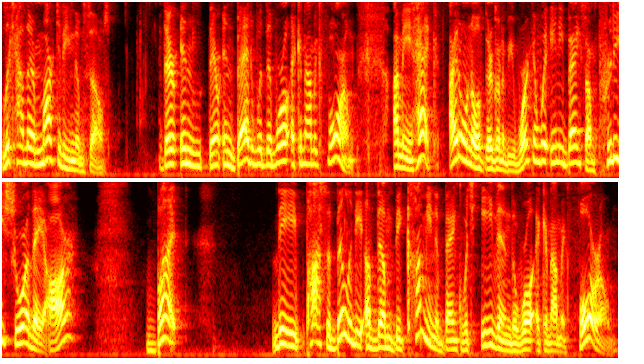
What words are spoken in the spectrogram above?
Look how they're marketing themselves. They're in they're in bed with the World Economic Forum. I mean, heck, I don't know if they're going to be working with any banks. I'm pretty sure they are. But the possibility of them becoming a bank, which even the World Economic Forum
